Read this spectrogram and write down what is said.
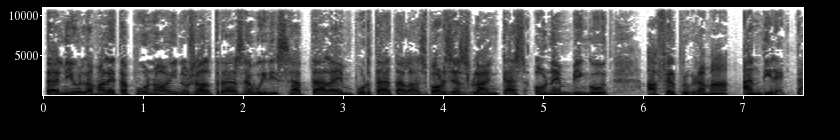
Teniu la maleta a punt, oi? Nosaltres avui dissabte l'hem portat a les Borges Blanques, on hem vingut a fer el programa en directe.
